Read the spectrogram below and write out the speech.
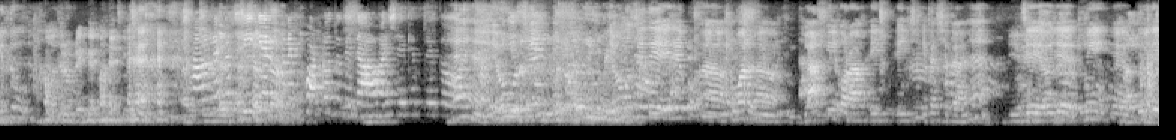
কিন্তু আমাদেরও প্রেগনেন্ট মানে মানে ফটো যদি দেওয়া হয় সেক্ষেত্রে তো হ্যাঁ হ্যাঁ এবং হচ্ছে এবং হচ্ছে যে এই যে আহ, তোমার ব্লাড ফিল করা এই এই এটা সেটা হ্যাঁ। যে ওই যে তুমি তুমি যে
